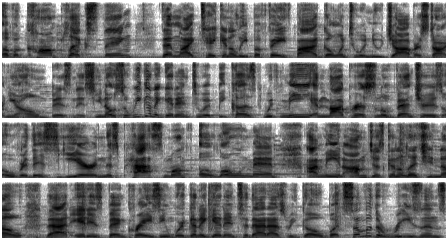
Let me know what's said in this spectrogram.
of a complex thing than like taking a leap of faith by going to a new job or starting your own business. You know, so we're gonna get into it because with me and my personal ventures over this year and this past month alone, man, I mean, I'm just gonna let you know that it has been crazy, and we're gonna get into that as we go. But some of the reasons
